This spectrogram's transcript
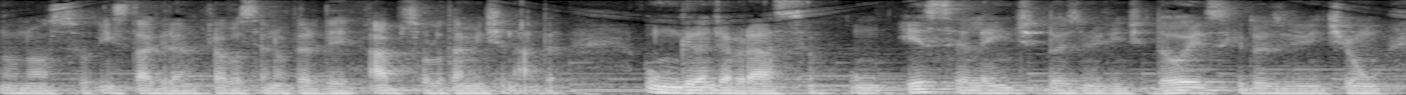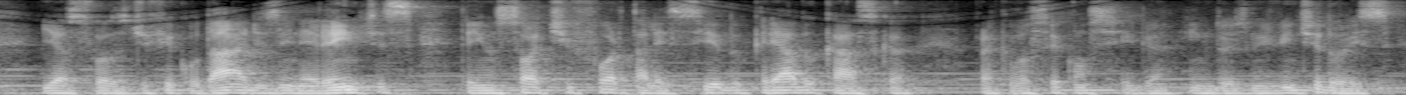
no nosso Instagram para você não perder absolutamente nada. Um grande abraço, um excelente 2022, que 2021 e as suas dificuldades inerentes tenham só te fortalecido, criado casca para que você consiga, em 2022,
